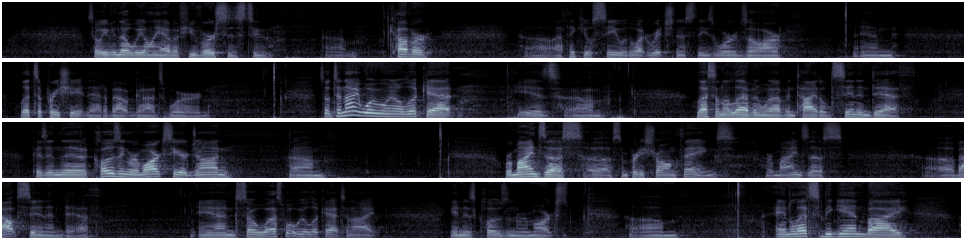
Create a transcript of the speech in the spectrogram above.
So even though we only have a few verses to um, cover, uh, I think you'll see with what richness these words are. And let's appreciate that about God's Word. So tonight, what we want to look at is um, lesson 11, what I've entitled Sin and Death. Because in the closing remarks here, John um, reminds us of some pretty strong things, reminds us about sin and death. And so that's what we'll look at tonight in his closing remarks. Um, and let's begin by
